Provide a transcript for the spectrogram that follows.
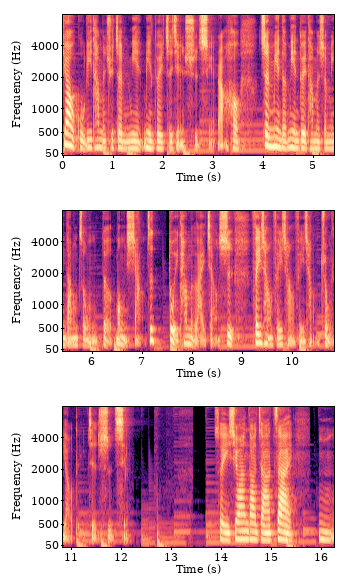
要鼓励他们去正面面对这件事情，然后正面的面对他们生命当中的梦想，这对他们来讲是非常非常非常重要的一件事情。所以希望大家在嗯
